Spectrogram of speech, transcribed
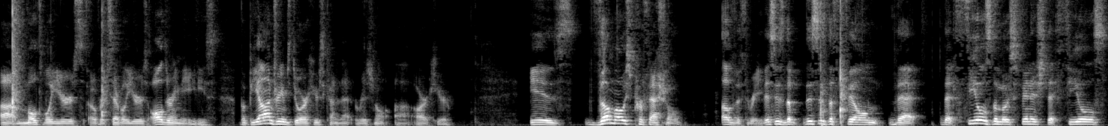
uh, multiple years, over several years, all during the 80s. But Beyond Dreams Door, here's kind of that original uh, art here, is the most professional of the three. This is the this is the film that that feels the most finished, that feels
